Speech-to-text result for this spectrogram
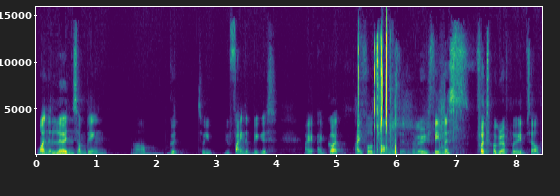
want to learn something um, good? So you, you find the biggest. I, I got Eiffel Chong, which is a very famous photographer himself,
